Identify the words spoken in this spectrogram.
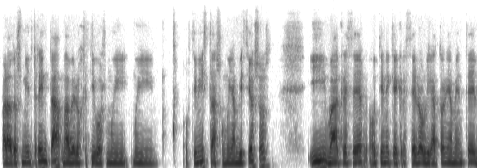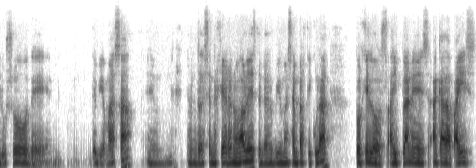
para 2030 va a haber objetivos muy, muy optimistas o muy ambiciosos y va a crecer o tiene que crecer obligatoriamente el uso de, biomasa, en, las energías renovables, de la biomasa en particular, porque los, hay planes a cada país,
